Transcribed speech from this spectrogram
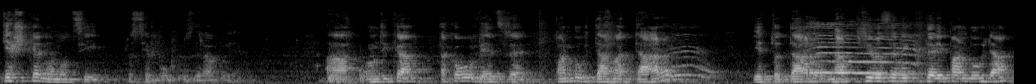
těžké nemoci prostě Bůh uzdravuje. A on říká takovou věc, že Pan Bůh dává dar, je to dar nadpřirozený, který Pan Bůh dá,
